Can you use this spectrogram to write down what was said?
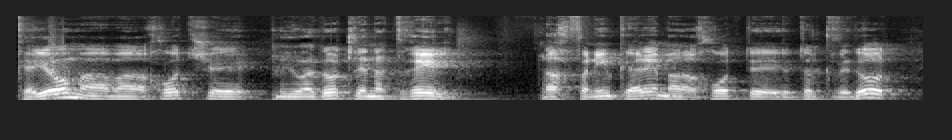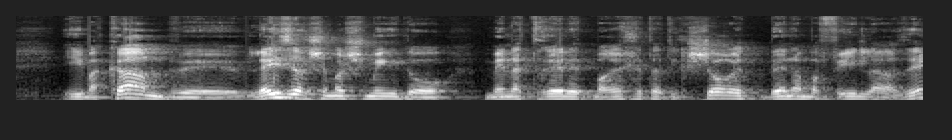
כיום המערכות שמיועדות לנטרל רחפנים כאלה מערכות יותר כבדות עם מכ"ם ולייזר שמשמיד או מנטרל את מערכת התקשורת בין המפעיל לזה.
